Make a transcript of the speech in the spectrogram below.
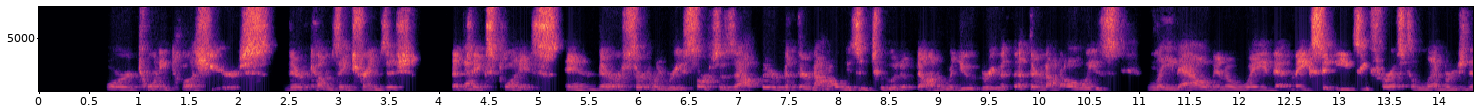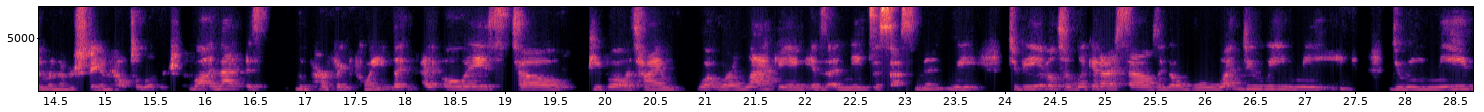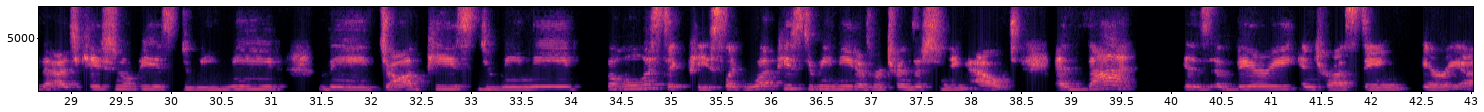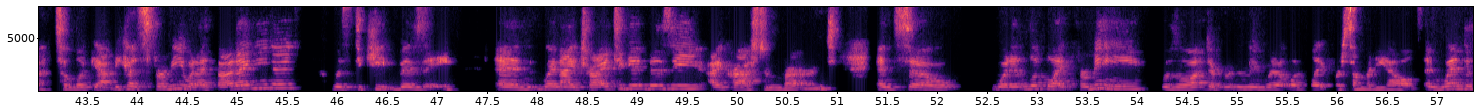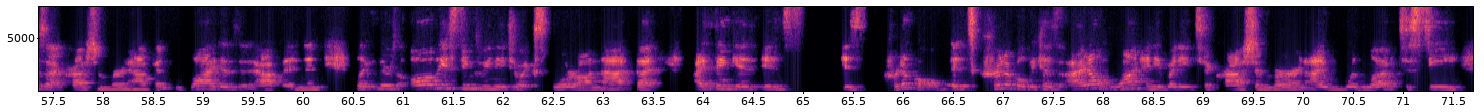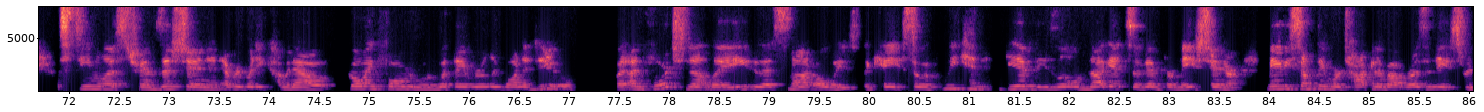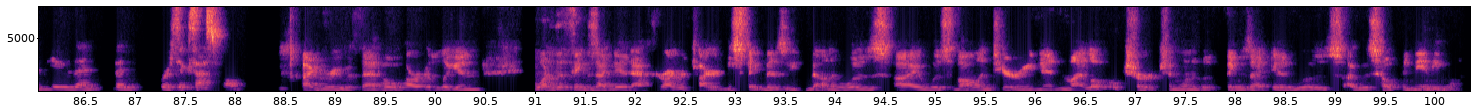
or 20 plus years, there comes a transition that Yeah. takes place. And there are certainly resources out there, but they're not always intuitive. Donna, would you agree with that? They're not always laid out in a way that makes it easy for us to leverage them and understand how to leverage them. Well, and that is the perfect point. That I always tell people all the time what we're lacking is a needs assessment. We to be able to look at ourselves and go, well, what do we need? Do we need the educational piece? Do we need the job piece? Do we need the holistic piece? Like what piece do we need as we're transitioning out? And that is a very interesting area to look at because for me, what I thought I needed was to keep busy. And when I tried to get busy, I crashed and burned. And so what it looked like for me was a lot different than maybe what it looked like for somebody else. And when does that crash and burn happen? Why does it happen? And like there's all these things we need to explore on that that I think it is is critical. It's critical because I don't want anybody to crash and burn. I would love to see seamless transition and everybody coming out going forward with what they really want to do. But unfortunately, that's not always the case. So if we can give these little nuggets of information or maybe something we're talking about resonates with you, then then we're successful. I agree with that wholeheartedly. And one of the things I did after I retired to stay busy, Donna, was I was volunteering in my local church. And one of the things I did was I was helping anyone.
